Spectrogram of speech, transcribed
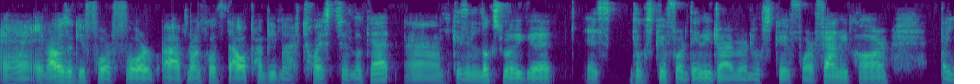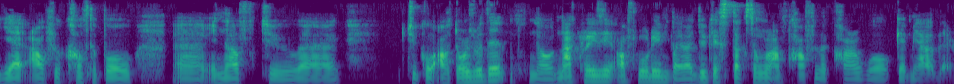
And if I was looking for four uh, Broncos, that would probably be my choice to look at because um, it looks really good. It looks good for a daily driver, looks good for a family car, but yet I'll feel comfortable uh, enough to uh, to go outdoors with it. Know, not crazy off-roading, but if I do get stuck somewhere, I'm confident the car will get me out of there.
